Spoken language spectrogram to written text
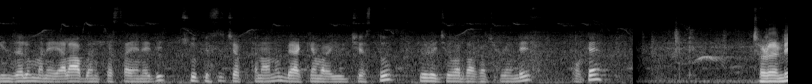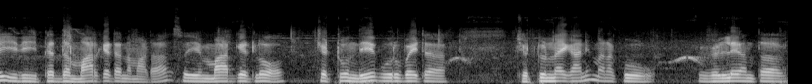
గింజలు మన ఎలా పనికొస్తాయి అనేది చూపిస్తూ చెప్తున్నాను బ్యాక్ కెమెరా యూజ్ చేస్తూ. వీడియో చివరి దాకా చూడండి. ఓకే చూడండి ఇది పెద్ద మార్కెట్ అన్నమాట. సో ఈ మార్కెట్లో చెట్టు ఉంది. ఊరు బయట చెట్టు ఉన్నాయి కానీ మనకు వెళ్ళేంత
